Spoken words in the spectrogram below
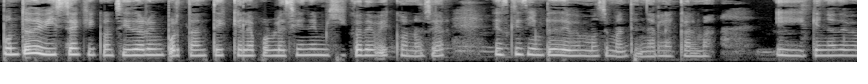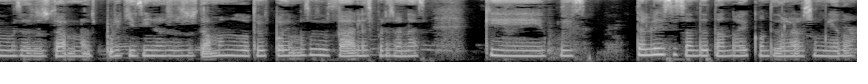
Punto de vista que considero importante que la población de México debe conocer es que siempre debemos de mantener la calma y que no debemos asustarnos porque si nos asustamos nosotros podemos asustar a las personas que pues Tal vez están tratando de controlar su miedo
